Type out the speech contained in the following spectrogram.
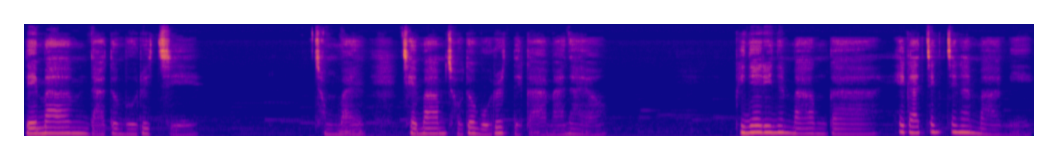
내 마음 나도 모르지. 정말 제 마음 저도 모를 때가 많아요. 비 내리는 마음과 해가 쨍쨍한 마음이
